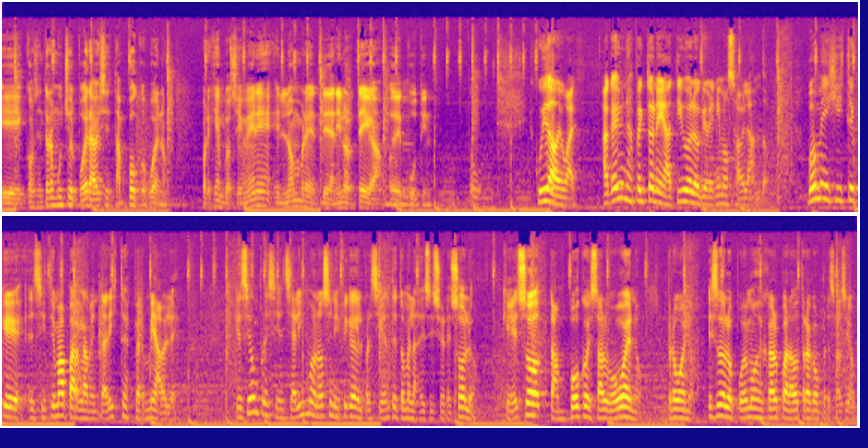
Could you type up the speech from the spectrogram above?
eh, concentrar mucho el poder a veces tampoco bueno. Por ejemplo, se me viene el nombre de Daniel Ortega o de Putin. Uh, cuidado igual. Acá hay un aspecto negativo de lo que venimos hablando. Vos me dijiste que el sistema parlamentarista es permeable. Que sea un presidencialismo no significa que el presidente tome las decisiones solo. Que eso tampoco es algo bueno. Pero bueno, eso lo podemos dejar para otra conversación.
